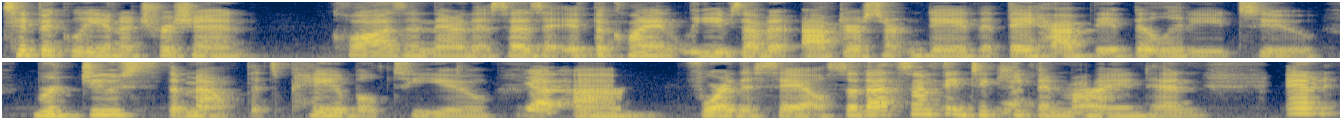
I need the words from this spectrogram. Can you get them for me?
typically an attrition clause in there that says that if the client leaves after a certain day that they have the ability to reduce the amount that's payable to you yep. um, for the sale so that's something to keep yep. in mind and and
